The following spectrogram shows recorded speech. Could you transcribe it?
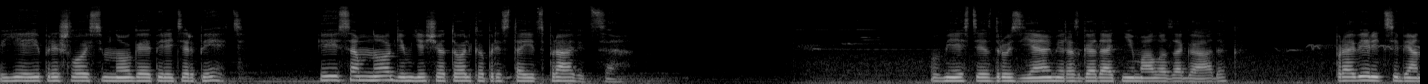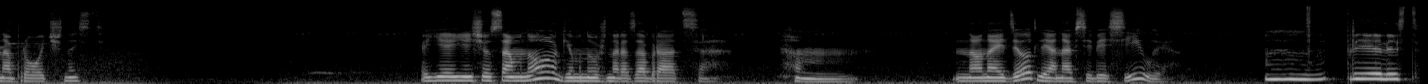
Ей пришлось многое перетерпеть, и со многим еще только предстоит справиться. Вместе с друзьями разгадать немало загадок, проверить себя на прочность. Ей еще со многим нужно разобраться. Хм. Но найдет ли она в себе силы? М -м, прелесть.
